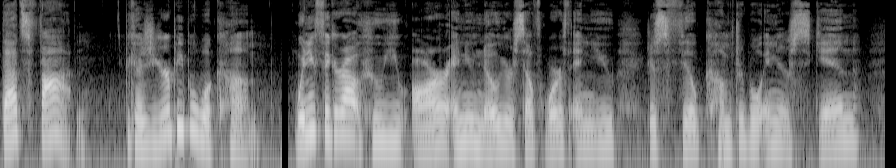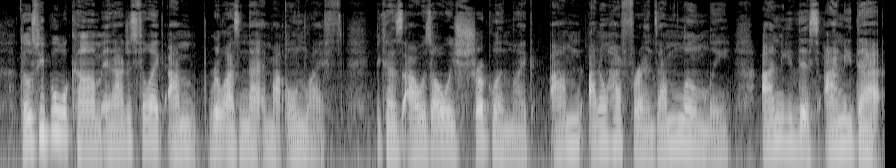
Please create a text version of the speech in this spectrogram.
that's fine because your people will come. When you figure out who you are and you know your self worth and you just feel comfortable in your skin, those people will come. And I just feel like I'm realizing that in my own life because I was always struggling. Like, I'm, I don't have friends. I'm lonely. I need this. I need that.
